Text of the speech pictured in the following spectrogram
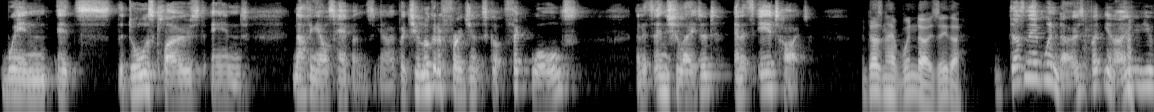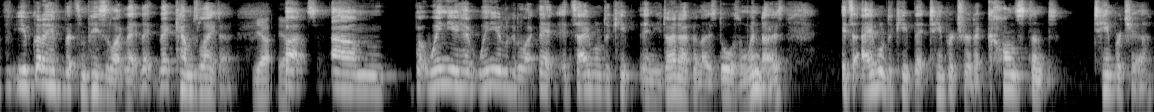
when it's the door's closed and nothing else happens. You know, but you look at a fridge and it's got thick walls, and it's insulated and it's airtight. It doesn't have windows either doesn't have windows, but you know you've you've got to have bits and pieces like that. That, that comes later. Yeah, yeah. But um, but when you have when you look at it like that, it's able to keep and you don't open those doors and windows. It's able to keep that temperature at a constant temperature,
